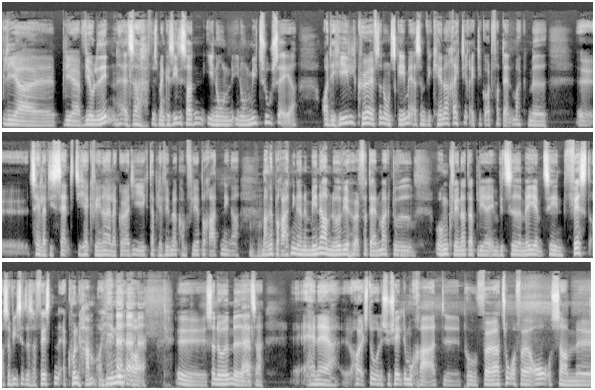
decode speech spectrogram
bliver, bliver virvlet ind, altså hvis man kan sige det sådan, i nogle, i nogle MeToo-sager, og det hele kører efter nogle skemaer, som vi kender rigtig, rigtig godt fra Danmark med, øh, taler de sandt, de her kvinder, eller gør de ikke? Der bliver ved med at komme flere beretninger. Mm-hmm. Mange af beretningerne minder om noget, vi har hørt fra Danmark. Du mm-hmm. ved, unge kvinder, der bliver inviteret med hjem til en fest, og så viser det sig, at festen er kun ham og hende, og øh, så noget med, ja. altså, han er højtstående socialdemokrat øh, på 40-42 år, som øh,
